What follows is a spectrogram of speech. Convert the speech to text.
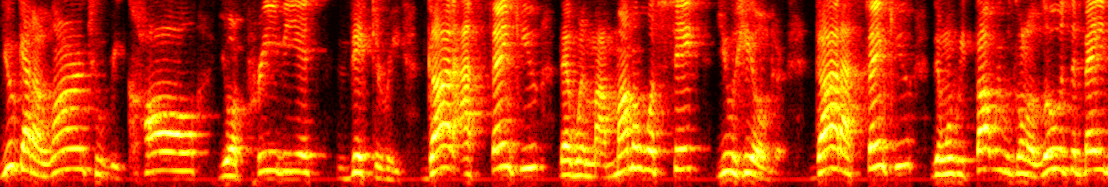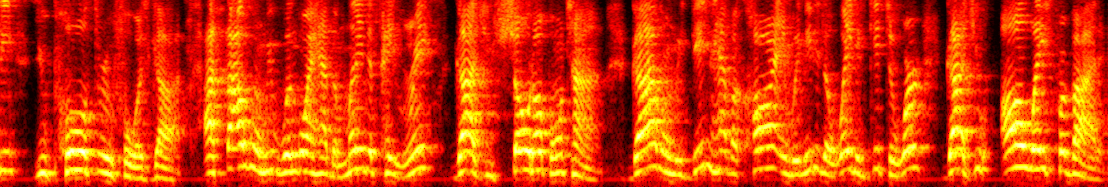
You got to learn to recall your previous victory. God, I thank you that when my mama was sick, you healed her. God, I thank you that when we thought we was going to lose the baby, you pulled through for us, God. I thought when we weren't going to have the money to pay rent, God, you showed up on time. God, when we didn't have a car and we needed a way to get to work, God, you always provided.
